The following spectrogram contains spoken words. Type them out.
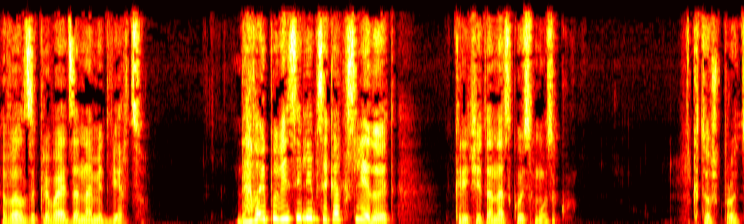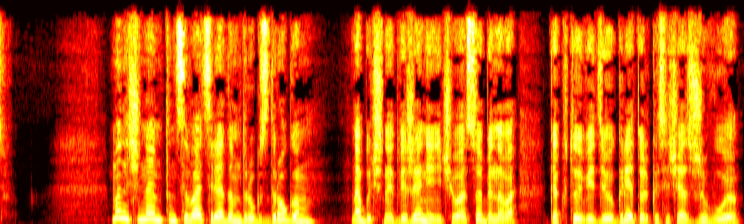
Вэл закрывает за нами дверцу. «Давай повеселимся как следует!» — кричит она сквозь музыку. Кто ж против? Мы начинаем танцевать рядом друг с другом. Обычное движение, ничего особенного, как в той видеоигре, только сейчас живую.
